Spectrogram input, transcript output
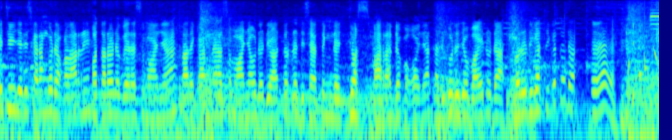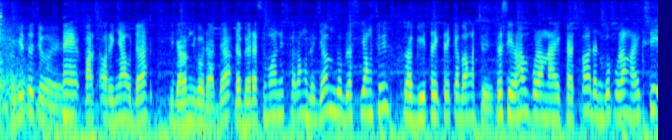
Oke cuy, jadi sekarang gue udah kelar nih. Motornya udah beres semuanya. Tarikannya semuanya udah diatur, udah disetting, udah jos parah deh pokoknya. Tadi gue udah cobain, udah baru digas dikit tuh udah Eh, begitu cuy. Ini part orinya udah di dalam juga udah ada. Udah beres semua nih sekarang udah jam 12 siang cuy. Lagi trik-triknya banget cuy. Terus Ilham pulang naik Vespa dan gue pulang naik si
